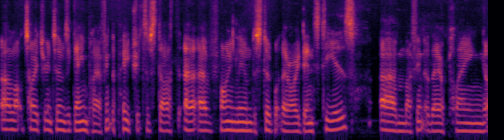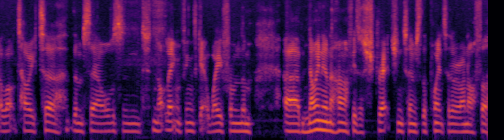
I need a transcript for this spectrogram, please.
a, lot tighter in terms of gameplay. I think the Patriots have started uh, have finally understood what their identity is. Um, I think that they are playing a lot tighter themselves and not letting things get away from them. Um, nine and a half is a stretch in terms of the points that are on offer.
